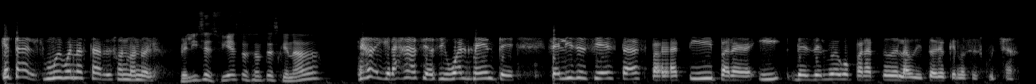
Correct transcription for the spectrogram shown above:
¿Qué tal? Muy buenas tardes, Juan Manuel. Felices fiestas antes que nada. Ay, gracias, igualmente. Felices fiestas para ti para y desde luego para todo el auditorio que nos escucha.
